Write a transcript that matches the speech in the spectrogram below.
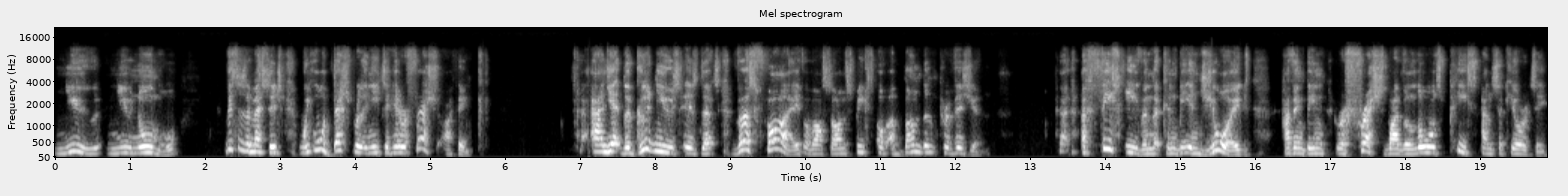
new, new normal, this is a message we all desperately need to hear afresh, I think. And yet, the good news is that verse 5 of our psalm speaks of abundant provision, a feast even that can be enjoyed having been refreshed by the Lord's peace and security,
